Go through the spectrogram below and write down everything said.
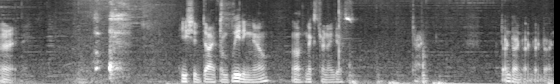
Alright. he should die from bleeding now. Oh, next turn, I guess. Darn. Darn, darn, darn, darn, darn.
